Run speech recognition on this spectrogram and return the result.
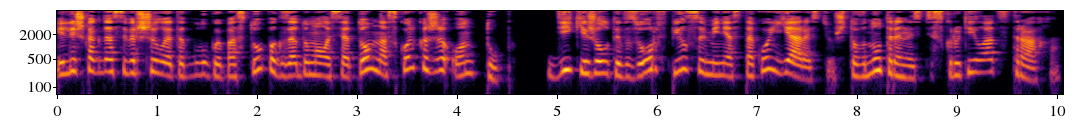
И лишь когда совершила этот глупый поступок, задумалась о том, насколько же он туп. Дикий желтый взор впился в меня с такой яростью, что внутренности скрутило от страха.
